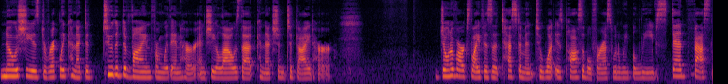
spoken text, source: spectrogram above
knows she is directly connected to the divine from within her, and she allows that connection to guide her. Joan of Arc's life is a testament to what is possible for us when we believe steadfastly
